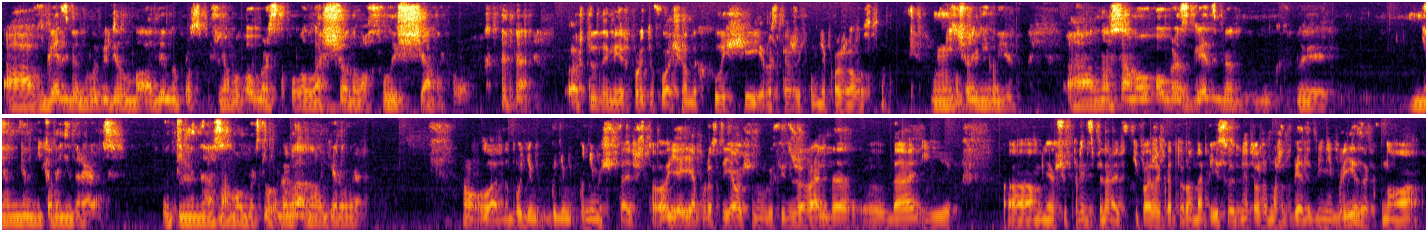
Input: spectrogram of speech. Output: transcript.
А в «Гэтсби» он выглядел молодым, но просто потому что у него был образ такого лощеного хлыща такого. А что ты имеешь против лощеных хлыщей? Расскажи-ка мне, пожалуйста. Ничего не имею. А, но сам образ Гэтсби, ну, как бы, мне он никогда не нравился. Вот именно сам образ главного героя. Ну, ладно, будем, будем, будем считать, что... Я, я просто, я очень люблю Фиджеральда, э, да, и э, мне вообще, в принципе, нравятся типажи, которые он описывает. Мне тоже, может, Гэтсби не близок, но,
